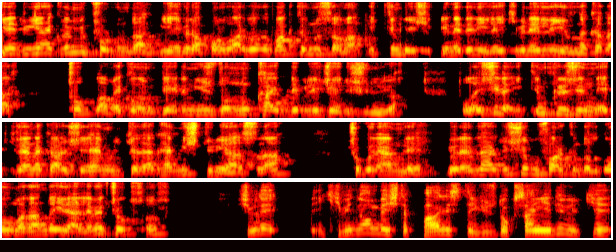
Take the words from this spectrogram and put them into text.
Yine Dünya Ekonomik Forumu'ndan yeni bir rapor var. Buna baktığımız zaman iklim değişikliği nedeniyle 2050 yılına kadar toplam ekonomik değerin %10'unun kaybedebileceği düşünülüyor. Dolayısıyla iklim krizinin etkilerine karşı hem ülkeler hem iş dünyasına çok önemli görevler düşüyor. Bu farkındalık olmadan da ilerlemek çok zor. Şimdi 2015'te Paris'te 197 ülke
